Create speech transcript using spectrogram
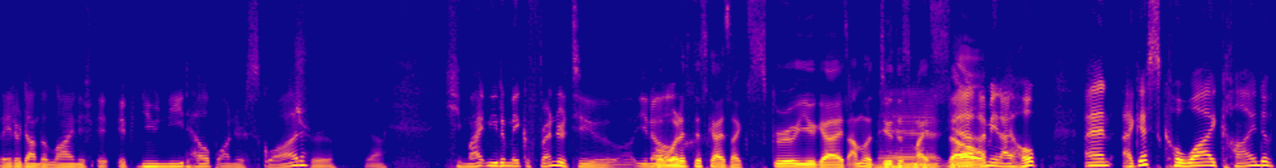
later down the line, if if, if you need help on your squad, True. Yeah. He might need to make a friend or two. uh, You know, But what if this guy's like, screw you guys, I'm gonna do this myself. Yeah, I mean, I hope, and I guess Kawhi kind of.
